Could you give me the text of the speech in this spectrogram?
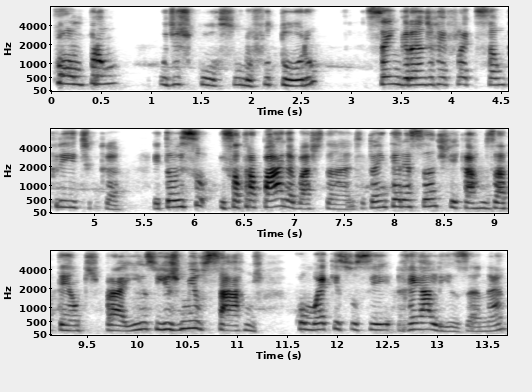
compram o discurso no futuro sem grande reflexão crítica. Então, isso, isso atrapalha bastante. Então, é interessante ficarmos atentos para isso e esmiuçarmos como é que isso se realiza, né?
